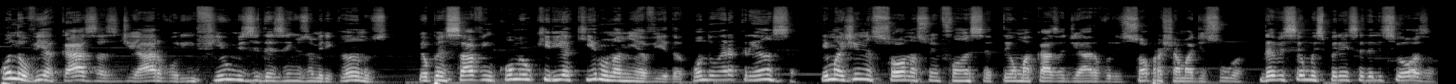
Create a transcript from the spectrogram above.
Quando eu via casas de árvore em filmes e desenhos americanos, eu pensava em como eu queria aquilo na minha vida quando eu era criança. Imagine só na sua infância ter uma casa de árvore só para chamar de sua. Deve ser uma experiência deliciosa.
